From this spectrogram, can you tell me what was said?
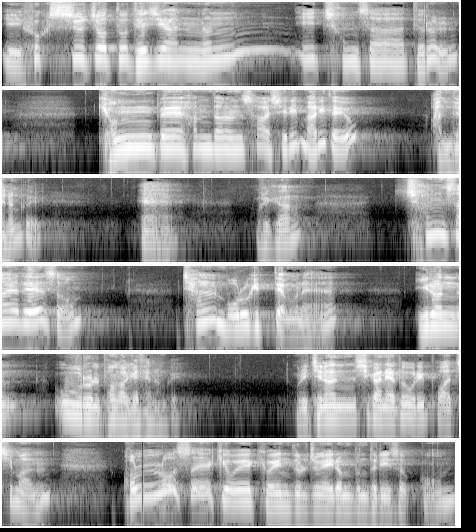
이 흙수저도 되지 않는 이 천사들을 경배한다는 사실이 말이 돼요? 안 되는 거예요. 예. 우리가 천사에 대해서 잘 모르기 때문에 이런 우울을 범하게 되는 거예요. 우리 지난 시간에도 우리 보았지만 골로새 교회 교인들 중에 이런 분들이 있었고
